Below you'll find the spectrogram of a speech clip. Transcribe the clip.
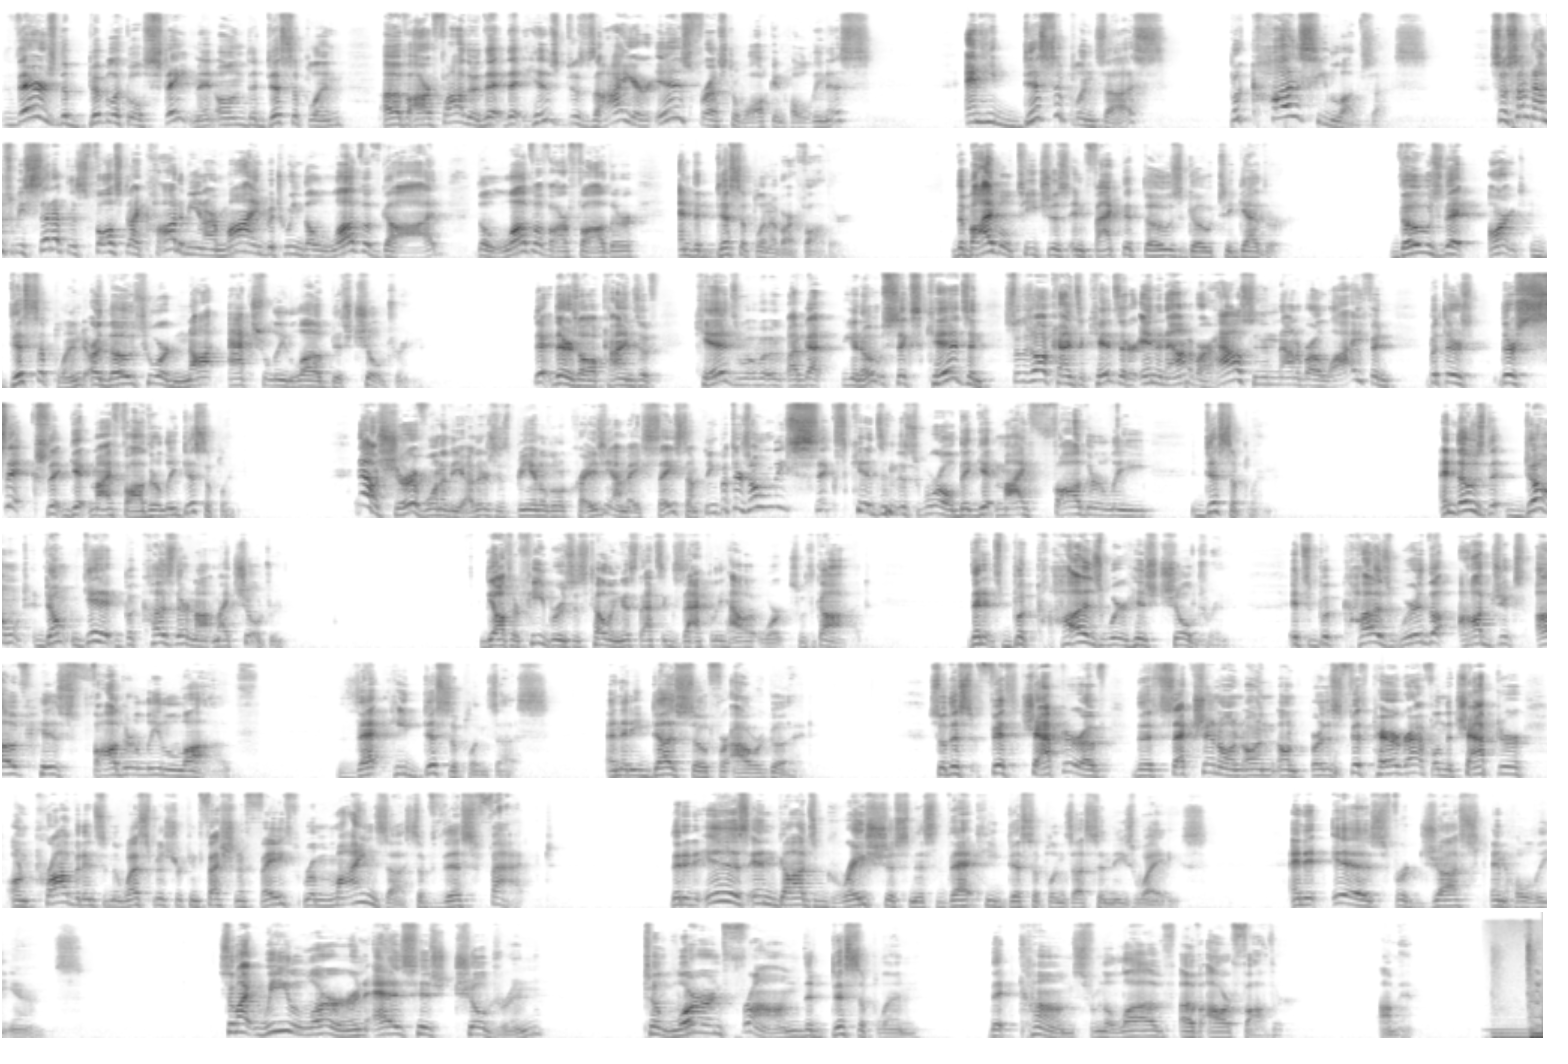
there's the biblical statement on the discipline of our Father that, that his desire is for us to walk in holiness, and he disciplines us because he loves us. So sometimes we set up this false dichotomy in our mind between the love of God, the love of our Father, and the discipline of our Father. The Bible teaches, in fact, that those go together. Those that aren't disciplined are those who are not actually loved as children. There's all kinds of kids. I've got, you know, six kids. And so there's all kinds of kids that are in and out of our house and in and out of our life. And but there's there's six that get my fatherly discipline. Now, sure, if one of the others is being a little crazy, I may say something, but there's only six kids in this world that get my fatherly discipline. And those that don't, don't get it because they're not my children. The author of Hebrews is telling us that's exactly how it works with God. That it's because we're his children, it's because we're the objects of his fatherly love that he disciplines us and that he does so for our good. So this fifth chapter of the section on, on, on or this fifth paragraph on the chapter on providence in the Westminster Confession of Faith reminds us of this fact that it is in God's graciousness that he disciplines us in these ways. And it is for just and holy ends. So might we learn as his children to learn from the discipline that comes from the love of our Father. Amen.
